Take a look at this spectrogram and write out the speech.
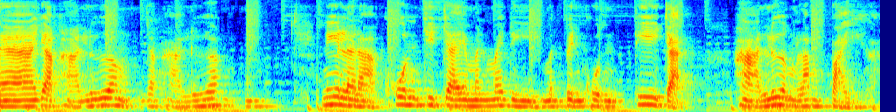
นะ อยากหาเรื่อง อยากหาเรื่อง นี่แหละล่ะ คนจิตใจมันไม่ดี มันเป็นคนที่จะหาเรื่องล่ำไปค่ะ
